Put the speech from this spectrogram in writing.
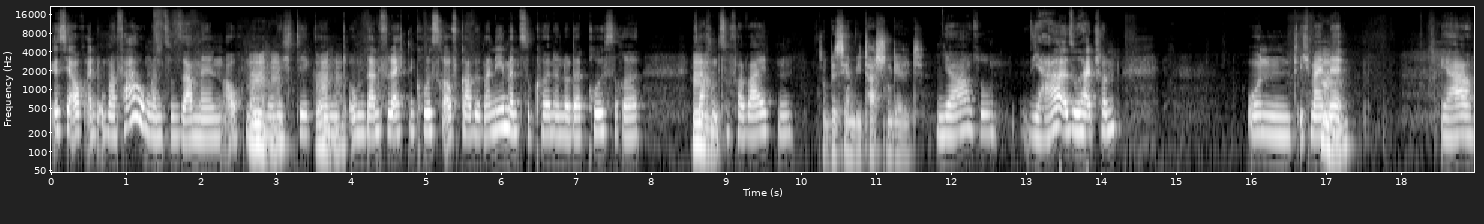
ist ja auch, ein, um Erfahrungen zu sammeln, auch manchmal mhm. wichtig. Mhm. Und um dann vielleicht eine größere Aufgabe übernehmen zu können oder größere mhm. Sachen zu verwalten. So ein bisschen wie Taschengeld. Ja, so. Ja, also halt schon. Und ich meine, mhm. ja,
